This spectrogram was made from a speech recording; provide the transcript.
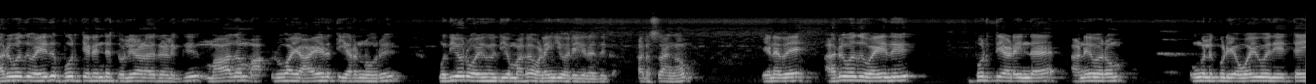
அறுபது வயது பூர்த்தியடைந்த தொழிலாளர்களுக்கு மாதம் ரூபாய் ஆயிரத்தி இரநூறு முதியோர் ஓய்வூதியமாக வழங்கி வருகிறது அரசாங்கம். எனவே அறுபது வயது பூர்த்தி அடைந்த அனைவரும் உங்களுக்குடைய ஓய்வூதியத்தை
